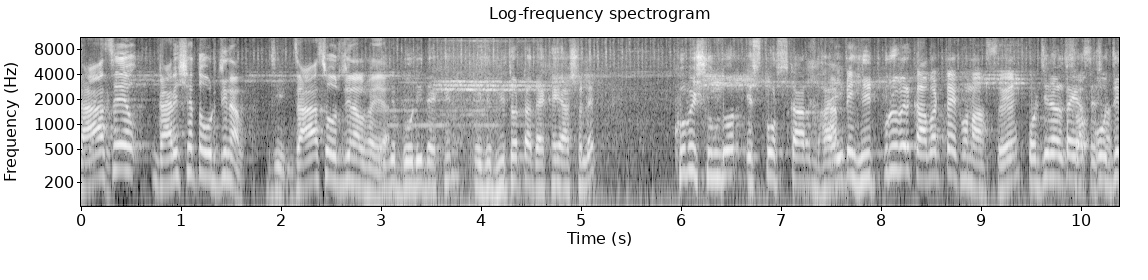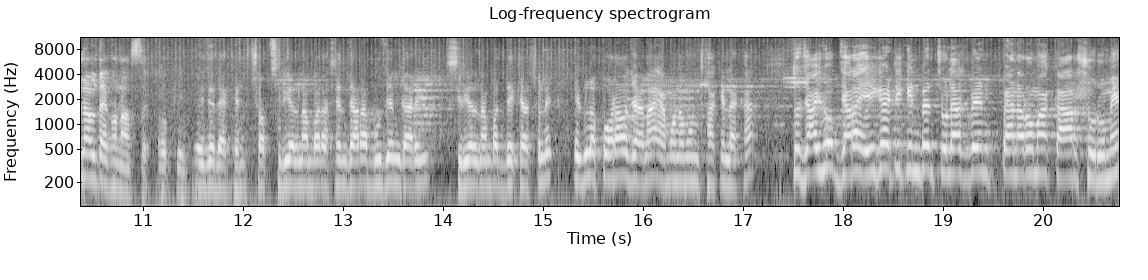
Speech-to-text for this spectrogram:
যা আছে গাড়ির সাথে অরিজিনাল জি। যা আছে অরিজিনাল ভাইয়া। এই যে বডি দেখেন এই যে ভিতরটা দেখাই আসলে। খুবই সুন্দর স্পোর্টস কার ভাই। হিট প্রুফের কাভারটা এখন আছে। অরিজিনালটাই আছে অরিজিনালটা এখন আছে। ওকে এই যে দেখেন সব সিরিয়াল নাম্বার আছেন যারা বুঝেন গাড়ির সিরিয়াল নাম্বার দেখে আসলে এগুলো পড়াও যায় না এমন এমন থাকে লেখা। তো যাই হোক যারা এই গাড়িটি কিনবেন চলে আসবেন প্যানারোমা কার শোরুমে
